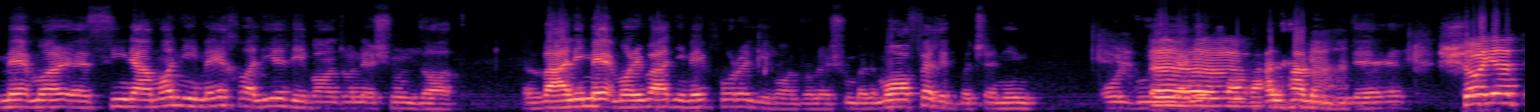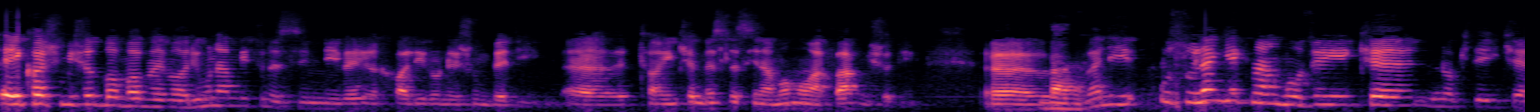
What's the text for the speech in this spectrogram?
معمار سینما نیمه خالی لیوان رو نشون داد. ولی معماری باید نیمه پر لیوان رو نشون بده. موافقید با چنین الگویی؟ یعنی همین بوده؟ شاید ای کاش می‌شد با با معماریمون هم می‌تونستیم نیمه خالی رو نشون بدیم. تا اینکه مثل سینما موفق می‌شدیم. بله. ولی اصولا یک موضوعی که نکته ای که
